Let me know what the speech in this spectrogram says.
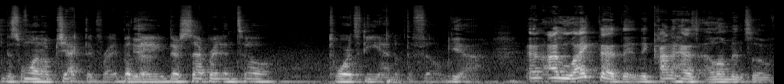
this one objective, right? But they Yeah. they're separate until towards the end of the film. yeah, and I like that they, they kind of has elements of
